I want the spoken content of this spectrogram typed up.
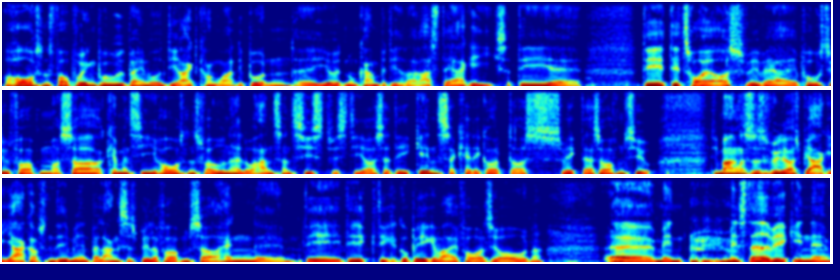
og Horsens får point på udebane mod en direkte konkurrent i bunden. I øvrigt nogle kampe, de har været ret stærke i, så det det, det tror jeg også vil være øh, positivt for dem. Og så kan man sige, at Horsens var uden Hallo Hansson sidst. Hvis de også er det igen, så kan det godt også svække deres offensiv. De mangler så selvfølgelig også Bjarke Jacobsen. Det er mere en balancespiller for dem, så han, øh, det, det, det kan gå begge veje i forhold til over under. Øh, men, men stadigvæk en, øh,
